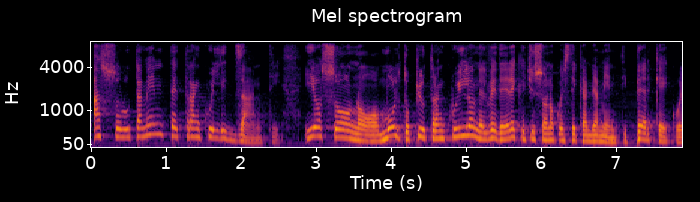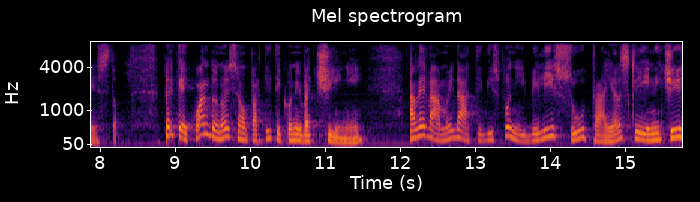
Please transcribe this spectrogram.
assolutamente tranquillizzanti. Io sono molto più tranquillo nel vedere che ci sono questi cambiamenti. Perché questo? Perché quando noi siamo partiti con i vaccini, avevamo i dati disponibili su trials clinici,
